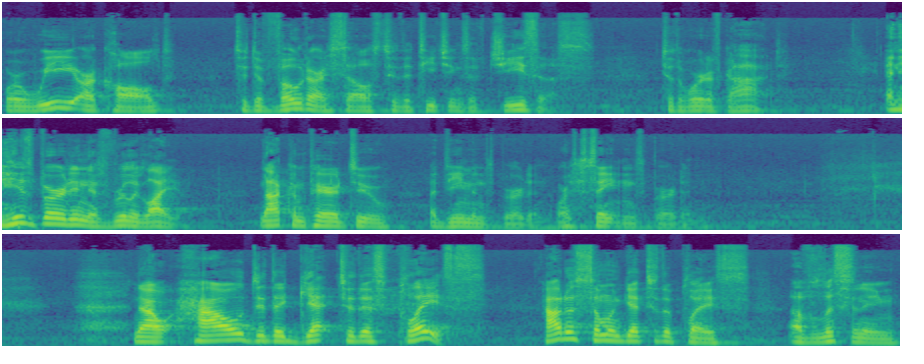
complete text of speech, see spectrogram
where we are called to devote ourselves to the teachings of Jesus, to the Word of God. And his burden is really light, not compared to a demon's burden or Satan's burden. Now, how did they get to this place? How does someone get to the place of listening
